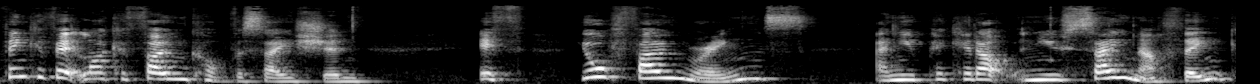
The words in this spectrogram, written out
think of it like a phone conversation. If your phone rings and you pick it up and you say nothing,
